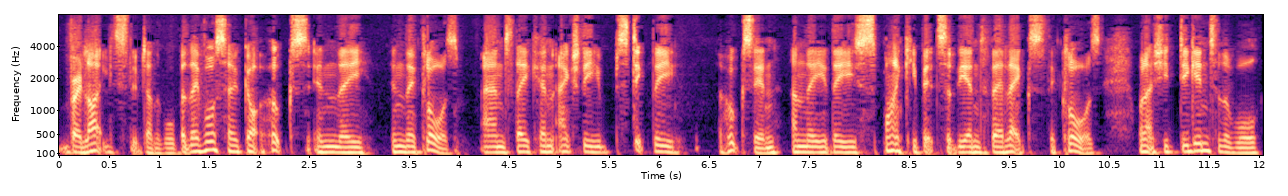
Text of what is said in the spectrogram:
very likely to slip down the wall, but they've also got hooks in the, in their claws and they can actually stick the hooks in and the, the spiky bits at the end of their legs, the claws, will actually dig into the wall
